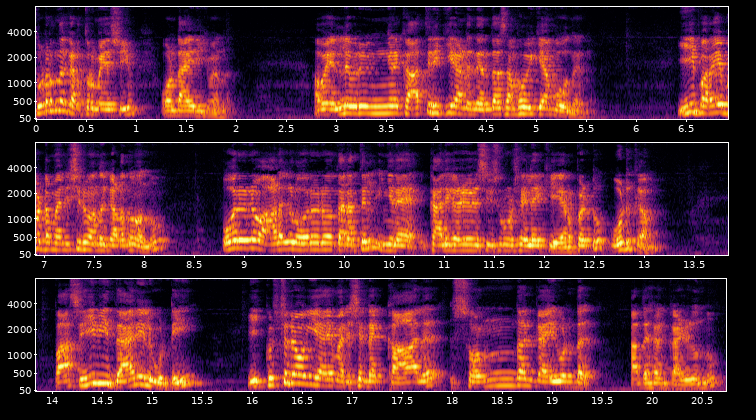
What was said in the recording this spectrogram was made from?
തുടർന്ന് കർത്തൃമേശയും ഉണ്ടായിരിക്കുമെന്ന്. അപ്പോൾ എല്ലാവരും ഇങ്ങനെ കാത്തിരിക്കുകയാണ് ഇത് എന്താ സംഭവിക്കാൻ പോകുന്നതെന്ന്. ഈ പറയപ്പെട്ട മനുഷ്യർ അന്ന് കടന്നു വന്നു. ഓരോരോ ആളുകൾ ഓരോരോ തരത്തിൽ ഇങ്ങനെ കാലുകഴുകൽ ശുശ്രൂഷയിലേക്ക് ഏർപ്പെട്ടു. ഒടുക്കം അപ്പൊ ആ സി വി ദാനിയൽ കുട്ടി ഈ കുഷ്ഠരോഗിയായ മനുഷ്യന്റെ കാൽ സ്വന്തം കൈകൊണ്ട് അദ്ദേഹം കഴുകുന്നു.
